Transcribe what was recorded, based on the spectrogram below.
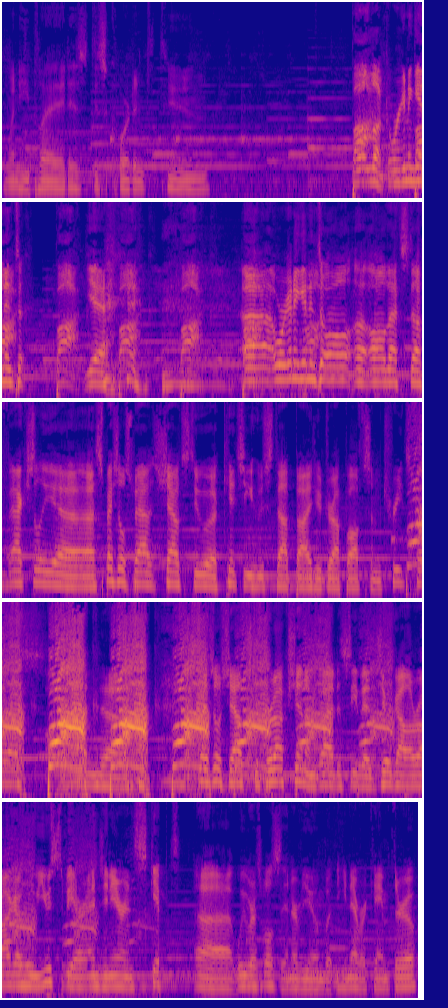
when he played his discordant tune. But look, we're gonna get into Bach, Yeah. Bach, Bach. Uh, we're gonna get into all uh, all that stuff. Actually, uh, special shout- shouts to uh, Kitschy who stopped by to drop off some treats for us. and, uh, Special shouts to production. I'm glad to see that Joe Galarraga, who used to be our engineer and skipped, uh, we were supposed to interview him, but he never came through.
